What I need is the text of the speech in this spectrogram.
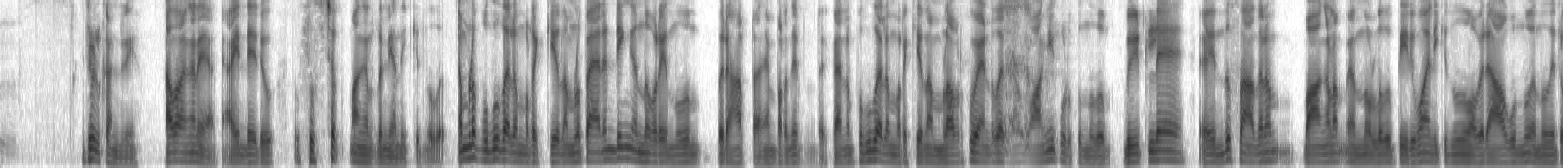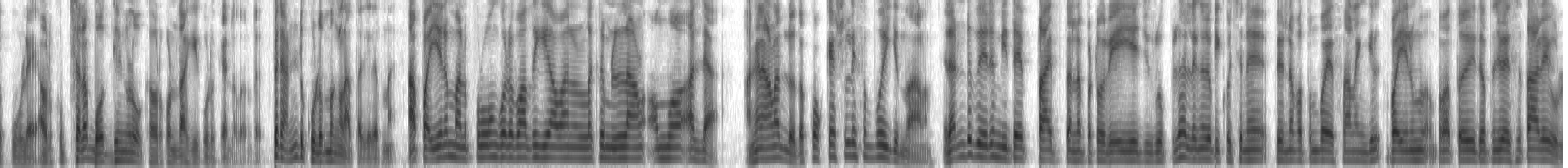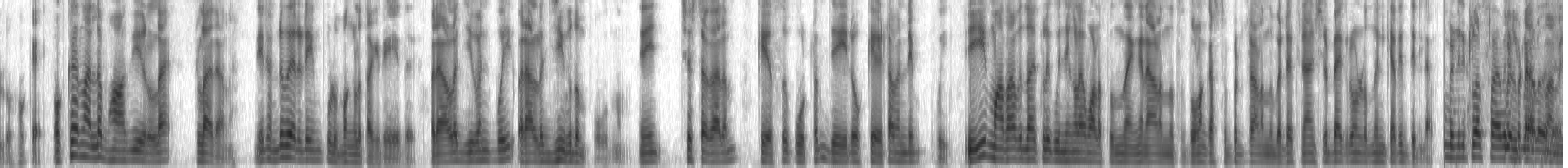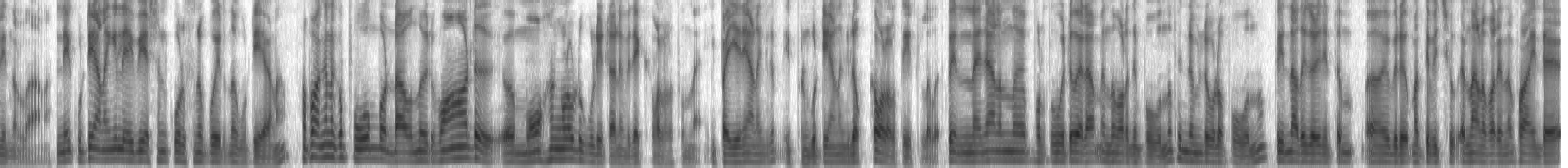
ഇറ്റ് വിൽ കണ്ടിന്യൂ അതങ്ങനെയാണ്. അതിന്റെ ഒരു സിസ്റ്റം അങ്ങനെ തന്നെയാണ് നിൽക്കുന്നത്. നമ്മുടെ പുതുതലമുറയ്ക്ക് നമ്മൾ പാരന്റിങ് എന്ന് പറയുന്നതും ഒരു ആർട്ടാണ്. ഞാൻ പറഞ്ഞിട്ടുണ്ട്. കാരണം പുതുതലമുറയ്ക്ക് നമ്മൾ അവർക്ക് വേണ്ടതെല്ലാം വാങ്ങിക്കൊടുക്കുന്നതും വീട്ടിലെ എന്ത് സാധനം വാങ്ങണം എന്നുള്ളത് തീരുമാനിക്കുന്നതും അവരാകുന്നു എന്നതിന്റെ കൂടെ അവർക്ക് ചില ബോധ്യങ്ങളും ഒക്കെ അവർക്ക് ഉണ്ടാക്കി കൊടുക്കേണ്ടതുണ്ട്. ഇപ്പം രണ്ട് കുടുംബങ്ങളാണ് തകരുന്നത്. ആ പയ്യനും മനഃപൂർവം കൊലപാതകയാവാനുള്ള ക്രിമിനലാണ് ഒന്നും അല്ല. അങ്ങനെയാണല്ലോ. ഇതൊക്കെ ഒക്കേഷണലി സംഭവിക്കുന്നതാണ്. രണ്ടുപേരും ഇതേ പ്രായത്തിൽ തന്നെ പെട്ട ഒരേ ഏജ് ഗ്രൂപ്പിൽ അല്ലെങ്കിൽ ഈ കൊച്ചിന് പിന്നെ പത്തൊമ്പത് വയസ്സാണെങ്കിൽ പയ്യനും പത്ത് ഇരുപത്തഞ്ച് വയസ്സ് താഴെയുള്ളൂ. ഓക്കെ ഒക്കെ നല്ല ഭാവിയുള്ള പിള്ളേരാണ്. ഈ രണ്ടുപേരുടെയും കുടുംബങ്ങൾ തകരയത്. ഒരാളുടെ ജീവൻ പോയി ഒരാളുടെ ജീവിതം പോകുന്നു. ഇനി ശിഷ്ടകാലം കേസ് കൂട്ടം ജയിലൊക്കെ ആയിട്ട് അവന്റെ പോയി. ഈ മാതാപിതാക്കൾ കുഞ്ഞുങ്ങളെ വളർത്തുന്നത് എങ്ങനെയാണെന്ന് എത്രത്തോളം കഷ്ടപ്പെട്ടിട്ടാണെന്ന് ഇവരുടെ ഫിനാൻഷ്യൽ ബാക്ക്ഗ്രൗണ്ട് ഒന്നും എനിക്കറിയത്തില്ല. Middle class family class family എന്നുള്ളതാണ്. ഇനി കുട്ടിയാണെങ്കിൽ ഏവിയേഷൻ കോഴ്സിന് പോയിരുന്ന കുട്ടിയാണ്. അപ്പോൾ അങ്ങനെയൊക്കെ പോകുമ്പോൾ ഉണ്ടാകുന്ന ഒരുപാട് മോഹങ്ങളോട് കൂടിയിട്ടാണ് ഇവരെയൊക്കെ വളർത്തുന്നത്. ഈ പയ്യനെയാണെങ്കിലും ഈ പെൺകുട്ടിയാണെങ്കിലും ഒക്കെ വളർത്തിയിട്ടുള്ളത്. പിന്നെ ഞാനൊന്ന് പുറത്ത് പോയിട്ട് വരാം എന്ന് പറഞ്ഞ് പോകുന്നു. പിന്നെ എന്റെ കൂടെ പോകുന്നു. പിന്നെ അത് കഴിഞ്ഞിട്ടും ഇവർ മദ്യപിച്ചു എന്നാണ് പറയുന്നത്. അപ്പോൾ അതിന്റെ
